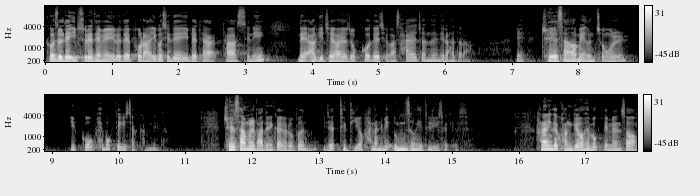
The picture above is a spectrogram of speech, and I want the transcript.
그것을 내 입술에 대며 이르되 보라 이것이 내 입에 닿았으니 내 악이 제하여졌고 내 죄가 사해졌느니라 하더라. 예, 죄 사함의 은총을 입고 회복되기 시작합니다. 죄 사함을 받으니까 여러분 이제 드디어 하나님의 음성이 들리기 시작했어요. 하나님과 관계가 회복되면서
